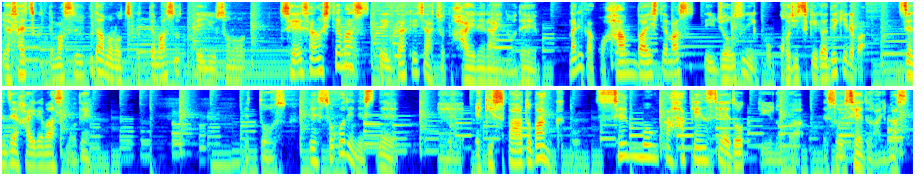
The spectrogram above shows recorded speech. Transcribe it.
野菜作ってます、果物作ってますっていう、その生産してますっていうだけじゃちょっと入れないので、何かこう販売してますっていう上手にこうこじつけができれば全然入れますので、えっと、でそこでですね、えー、エキスパートバンク、専門家派遣制度っていうのが、そういう制度があります。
